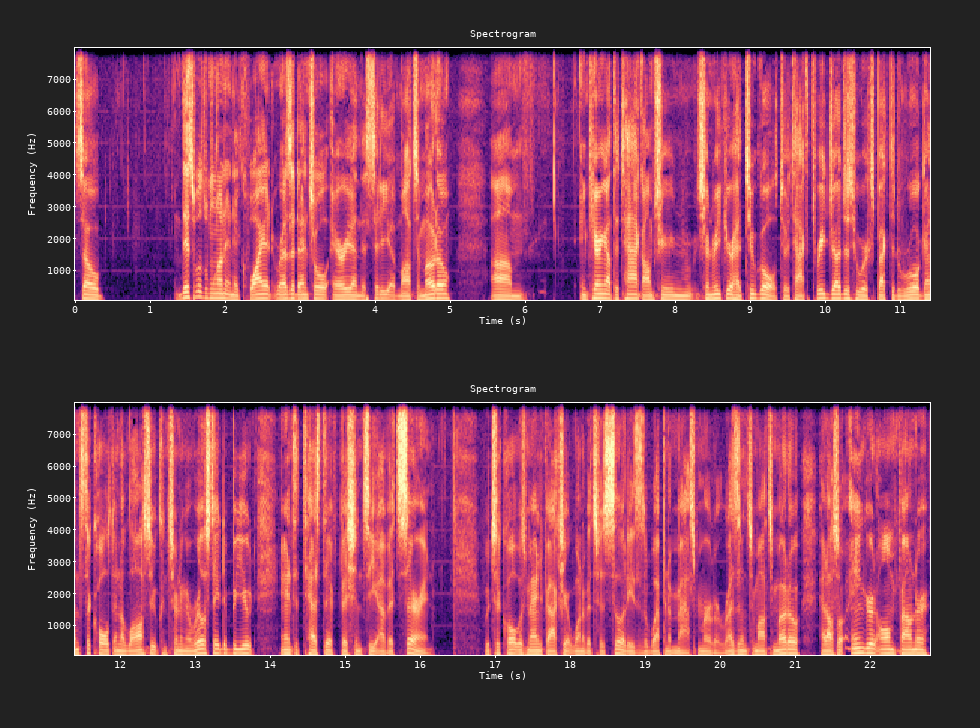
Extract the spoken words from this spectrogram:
So this was one in a quiet residential area in the city of Matsumoto. Um, in carrying out the attack, Aum Shinrikyo had two goals to attack three judges who were expected to rule against the cult in a lawsuit concerning a real estate dispute and to test the efficiency of its sarin which the cult was manufactured at one of its facilities as a weapon of mass murder. Residents of Matsumoto had also angered Aum founder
